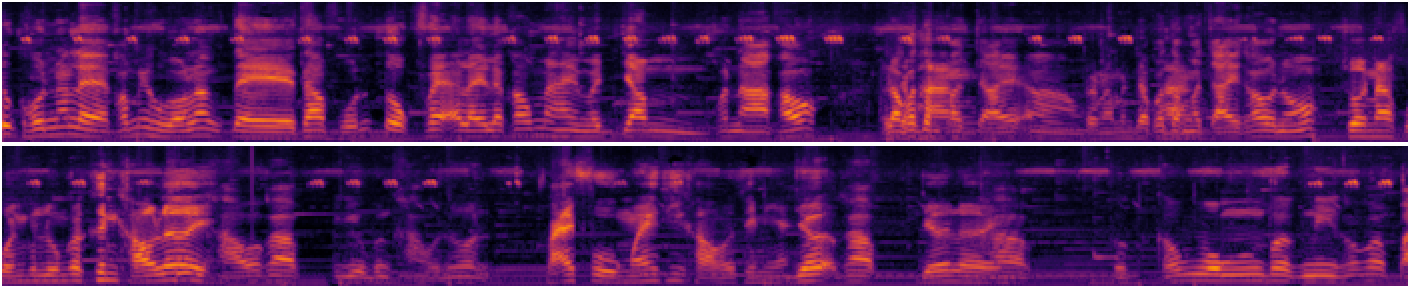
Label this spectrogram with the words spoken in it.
ทุกคนนั่นแหละเขาไม่ห่วงเรื่องแต่ถ้าฝนตกแฟะอะไรแล้วเขาไม่ให้มาย่ำพนาเขา เราก็ต้องเข้าใจอ้าวตรงนั้นมันเราจะก็พัต้องงเข้าใจเขาเนาะช่วงหน้าฝนคุณลุงก็ขึ้นเขาเลยขึ้นเขาครับอยู่บนเขาโน่นหลายฝูงไหมที่เขาทีเนี้ยเยอะครับ เยอะเลยครับพวกเขาวงพวกนี้เขาก็ไป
